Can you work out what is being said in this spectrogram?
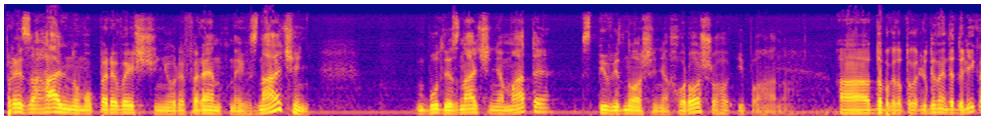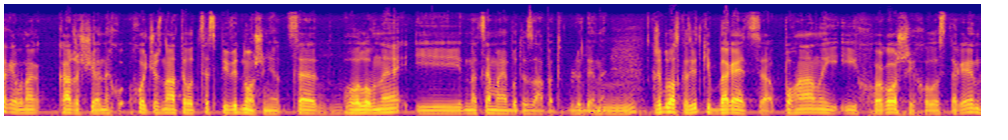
при загальному перевищенню референтних значень буде значення мати співвідношення хорошого і поганого. А, добре, тобто людина йде до лікаря, вона каже, що я не хо- хочу знати оце співвідношення. Це головне, і на це має бути запит в людини. Скажи, будь ласка, звідки береться поганий і хороший холестерин?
